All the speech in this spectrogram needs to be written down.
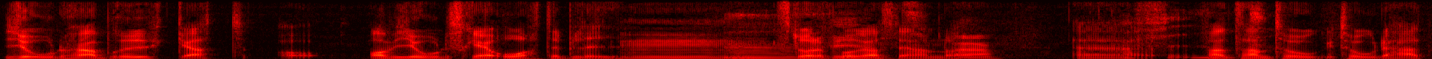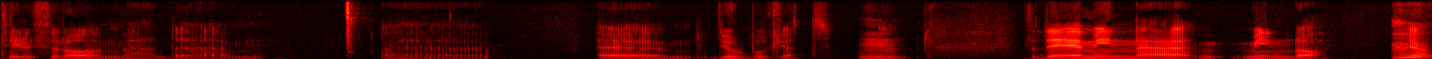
jord har jag brukat, av jord ska jag åter bli. Mm. Mm. Står det på gravstenen då. Ja. Eh, för att han tog, tog det här till sig då med ehm, eh, eh, jordbruket. Mm. Mm. Så det är min, eh, min då. Mm. Ja.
